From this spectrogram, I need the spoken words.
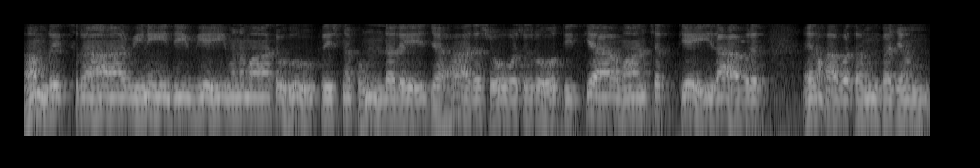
अमृत्स्राविणी दिव्यै मनमातुः कृष्णकुण्डले जहारसोऽसुरोदित्या वाञ्छत्यैरावृत् रावतं गजम्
